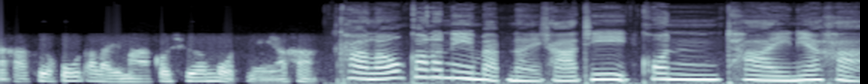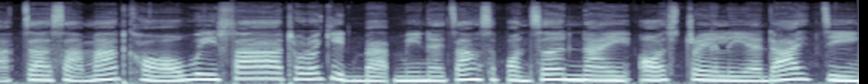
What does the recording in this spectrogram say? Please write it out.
นะคะคือพูดอะไรมาก็เชื่อหมดอย่างเงี้ยค่ะ ค่ะ แล้วกรณีแบบไหนคะที่คนไทยเนี่ยค่ะ จะสามารถขอวีซ่าธุรกิจแบบมีนายจ้างสปอนเซอร์ในออสเตรเลียได้จริง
